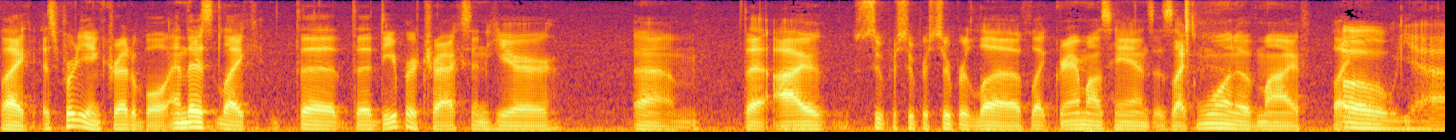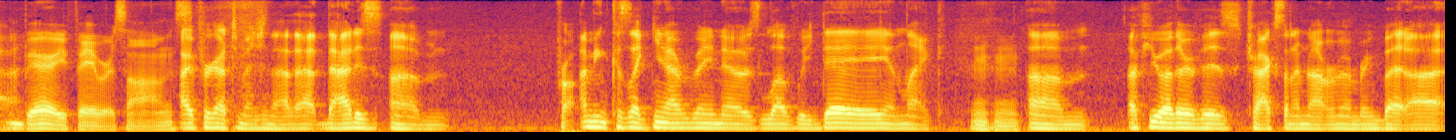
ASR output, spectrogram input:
Like it's pretty incredible. And there's like the the deeper tracks in here um, that I super super super love. Like "Grandma's Hands" is like one of my like oh yeah very favorite songs. I forgot to mention that that that is um, pro- I mean, because like you know everybody knows "Lovely Day" and like hmm um a few other of his tracks that I'm not remembering, but uh,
